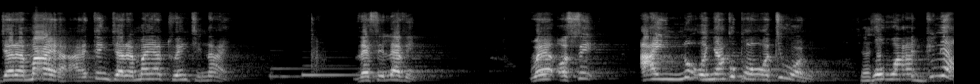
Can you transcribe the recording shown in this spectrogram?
jeremiah i think jeremiah 29 verse 11 where ɔse i know onyankopɔn ɔte hɔ no Yes. wɔwɔ adwene a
